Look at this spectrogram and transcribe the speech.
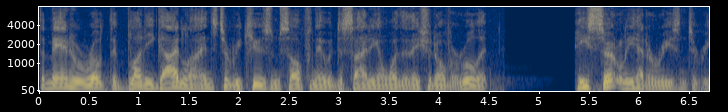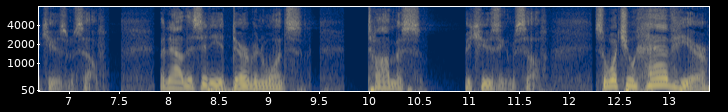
the man who wrote the bloody guidelines to recuse himself when they were deciding on whether they should overrule it. He certainly had a reason to recuse himself. But now this idiot Durbin wants Thomas recusing himself. So what you have here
